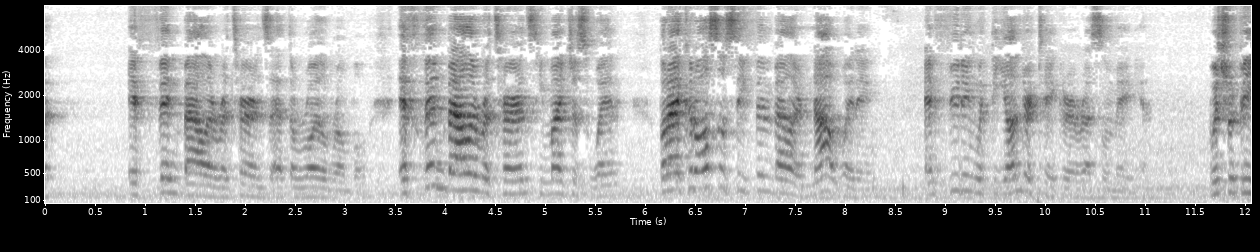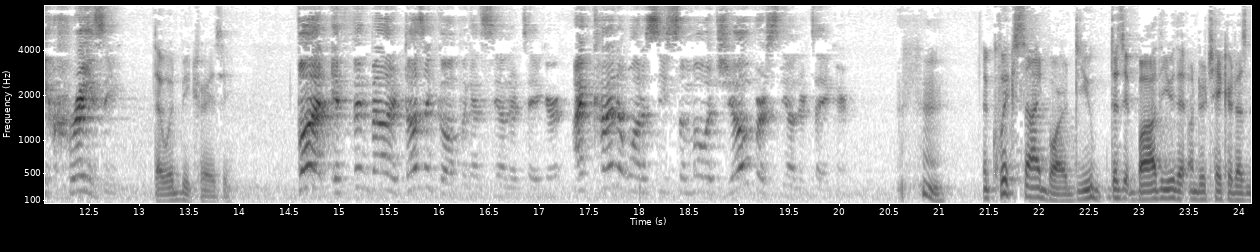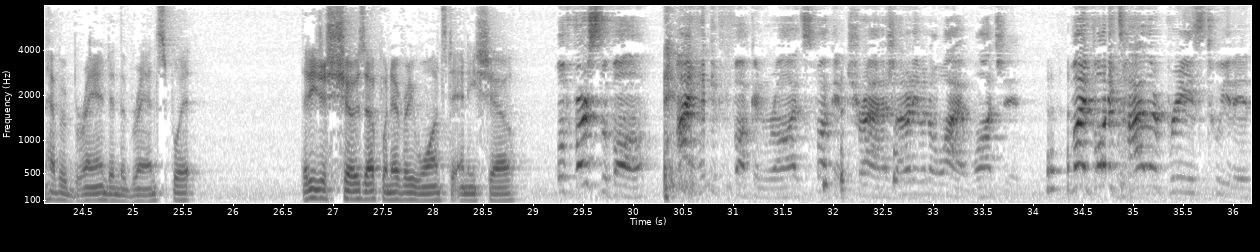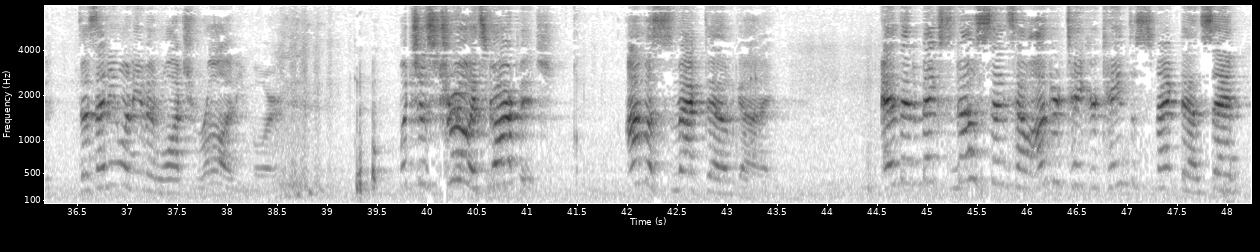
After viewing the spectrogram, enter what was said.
if Finn Balor returns at the Royal Rumble. If Finn Balor returns, he might just win. But I could also see Finn Balor not winning and feuding with The Undertaker at WrestleMania, which would be crazy. That would be crazy. But if Finn Balor doesn't go up against The Undertaker, I kind of want to see Samoa Joe versus The Undertaker. Hmm. A quick sidebar: Do you does it bother you that Undertaker doesn't have a brand in the brand split? That he just shows up whenever he wants to any show. Well, first of all, I hate fucking Raw. It's fucking trash. I don't even know why I watch it. My boy Tyler Breeze tweeted, "Does anyone even watch Raw anymore?" Which is true. It's garbage. I'm a SmackDown guy, and then it makes no sense how Undertaker came to SmackDown said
